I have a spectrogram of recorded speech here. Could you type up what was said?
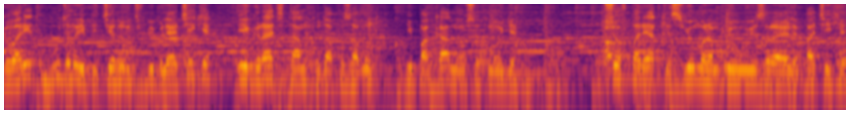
Говорит, будем репетировать в библиотеке и играть там, куда позовут. И пока носят ноги. Все в порядке с юмором и у Израиля потихи,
